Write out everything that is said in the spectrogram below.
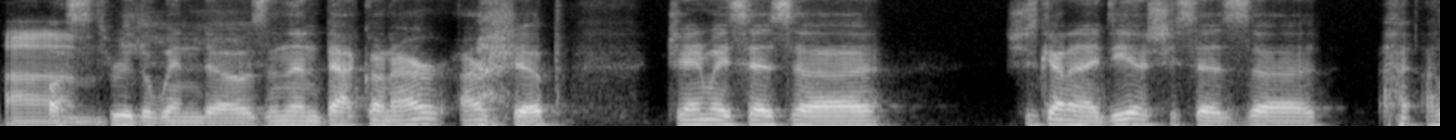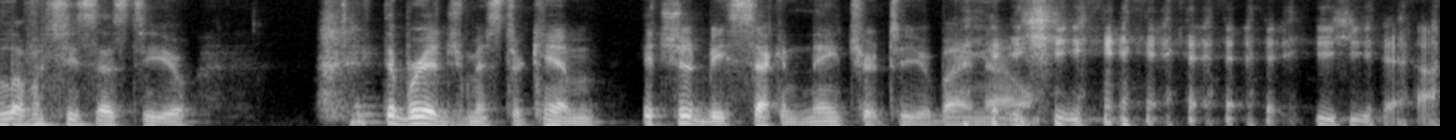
bust Um, through the windows. And then back on our, our ship, Janeway says, uh, she's got an idea. She says, uh, I love what she says to you. Take the bridge, Mr. Kim. It should be second nature to you by now. yeah,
